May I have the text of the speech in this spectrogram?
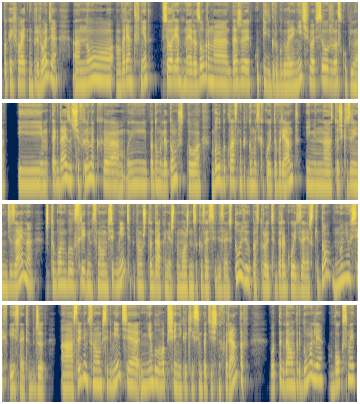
покайфовать на природе, но вариантов нет. Все арендное разобрано, даже купить, грубо говоря, нечего, все уже раскуплено. И тогда, изучив рынок, э, мы подумали о том, что было бы классно придумать какой-то вариант именно с точки зрения дизайна, чтобы он был в среднем ценовом сегменте, потому что, да, конечно, можно заказать себе дизайн-студию, построить дорогой дизайнерский дом, но не у всех есть на это бюджет. А в среднем ценовом сегменте не было вообще никаких симпатичных вариантов. Вот тогда мы придумали Boxmate,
